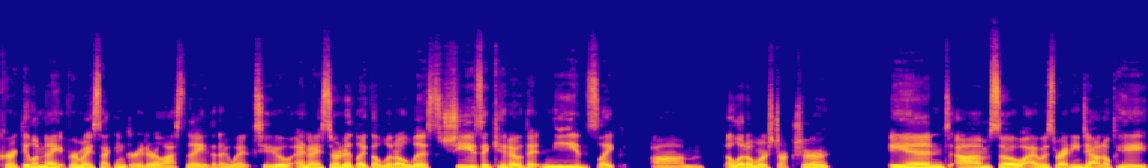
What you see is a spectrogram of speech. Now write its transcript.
curriculum night for my second grader last night that I went to and I started like a little list. She's a kiddo that needs like um a little more structure. And um so I was writing down okay,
